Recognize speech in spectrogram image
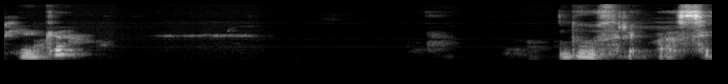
ਠੀਕ ਹੈ ਦੂਸਰੇ ਪਾਸੇ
